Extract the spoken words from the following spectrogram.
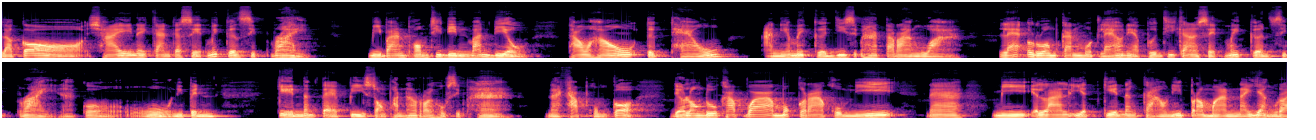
แล้วก็ใช้ในการเกษตรไม่เกิน 10 ไร่ มีบ้านพร้อมที่ดินบ้านเดียวทาวน์เฮาส์ตึกแถว อันนี้ไม่เกิน 25 ตารางวา และรวมกันหมดแล้วเนี่ยพื้นที่การเกษตรไม่เกิน 10 ไร่นะก็โอ้โหนี่เป็นเกณฑ์ตั้งแต่ปี 2565 นะครับผมก็เดี๋ยวลองดูครับว่ามกราคมนี้นะมีรายละเอียดเกณฑ์ดังกล่าวนี้ประมาณไหนอย่างไร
